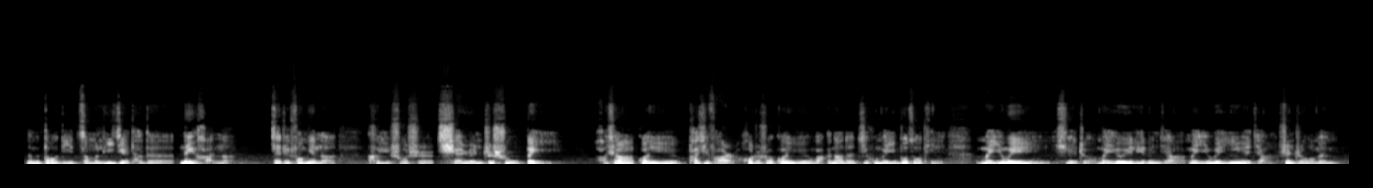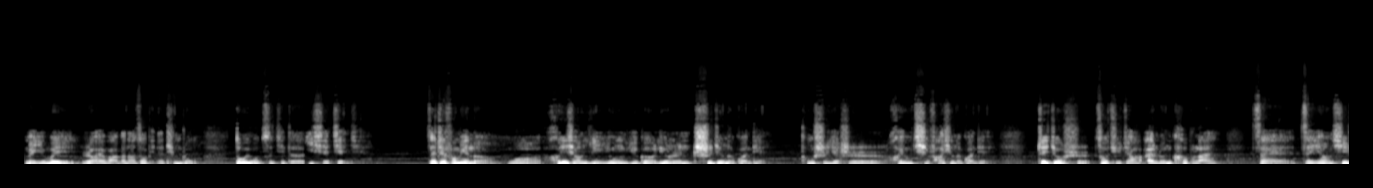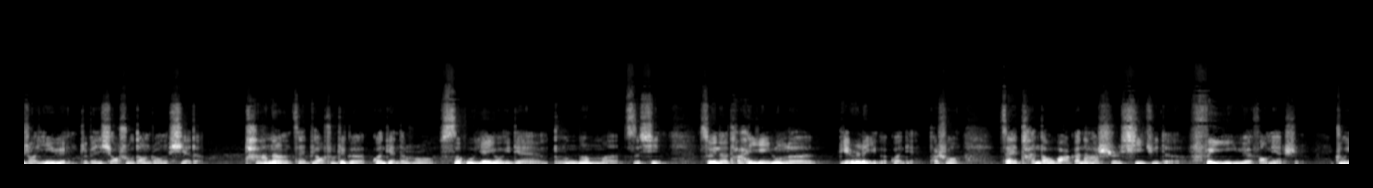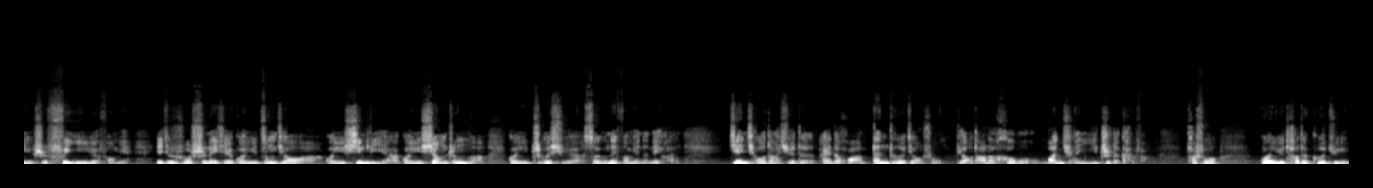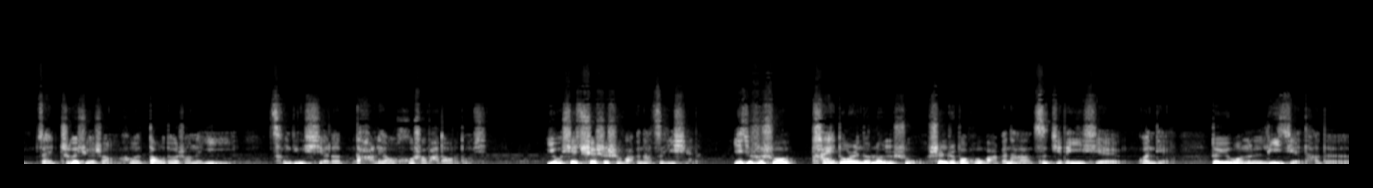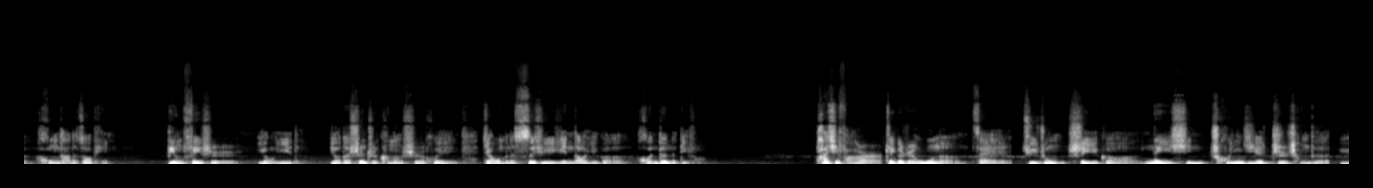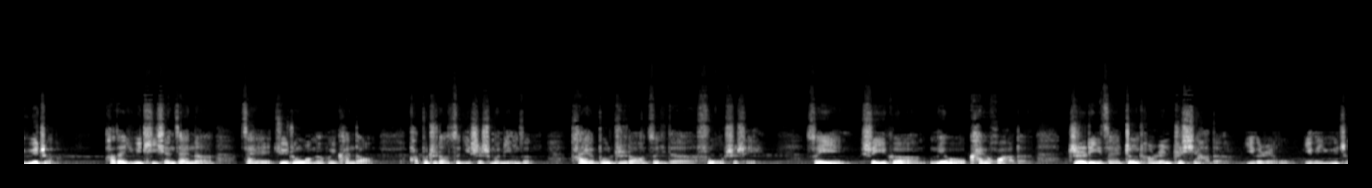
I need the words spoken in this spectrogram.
那么，到底怎么理解它的内涵呢？在这方面呢，可以说是前人之述备矣。好像关于帕西法尔，或者说关于瓦格纳的几乎每一部作品，每一位学者、每一位理论家、每一位音乐家，甚至我们每一位热爱瓦格纳作品的听众，都有自己的一些见解。在这方面呢，我很想引用一个令人吃惊的观点，同时也是很有启发性的观点。这就是作曲家艾伦·科普兰在《怎样欣赏音乐》这本小书当中写的。他呢，在表述这个观点的时候，似乎也有一点不那么自信，所以呢，他还引用了别人的一个观点。他说，在谈到瓦格纳式戏剧的非音乐方面时，注意是非音乐方面，也就是说是那些关于宗教啊、关于心理啊、关于象征啊、关于哲学啊，所有那方面的内涵。剑桥大学的爱德华·丹特教授表达了和我完全一致的看法。他说，关于他的歌剧在哲学上和道德上的意义，曾经写了大量胡说八道的东西，有些确实是瓦格纳自己写的。也就是说，太多人的论述，甚至包括瓦格纳自己的一些观点，对于我们理解他的宏大的作品，并非是有益的。有的甚至可能是会将我们的思绪引到一个混沌的地方。帕西法尔这个人物呢，在剧中是一个内心纯洁至诚的愚者，他的愚体现在呢，在剧中我们会看到，他不知道自己是什么名字，他也不知道自己的父母是谁，所以是一个没有开化的、智力在正常人之下的一个人物，一个愚者。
